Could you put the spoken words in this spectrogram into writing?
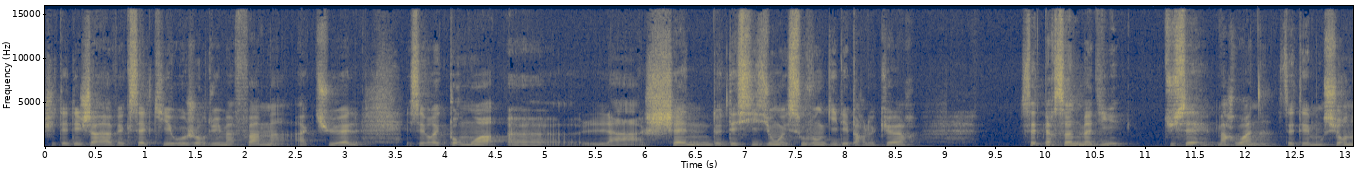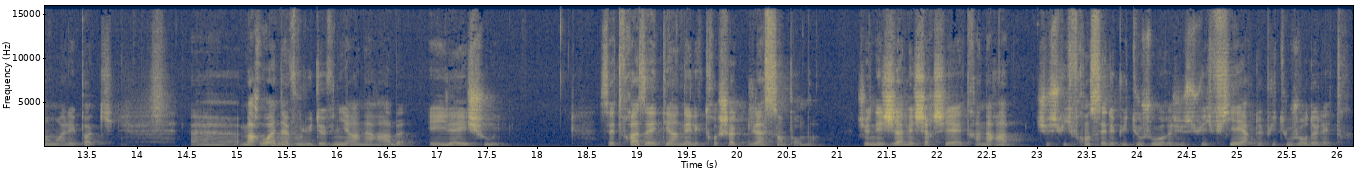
j'étais déjà avec celle qui est aujourd'hui ma femme actuelle, et c'est vrai que pour moi, euh, la chaîne de décision est souvent guidée par le cœur. Cette personne m'a dit, tu sais, Marwan, c'était mon surnom à l'époque, euh, Marwan a voulu devenir un arabe et il a échoué. Cette phrase a été un électrochoc glaçant pour moi. Je n'ai jamais cherché à être un arabe. Je suis français depuis toujours et je suis fier depuis toujours de l'être.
